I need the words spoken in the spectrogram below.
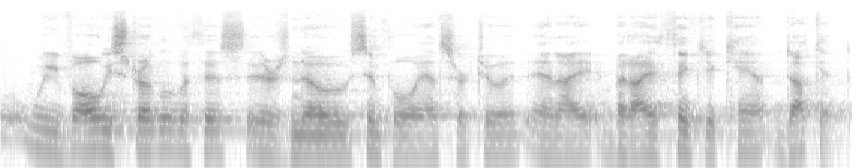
we've always struggled with this. There's no simple answer to it, and I, but I think you can't duck it.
